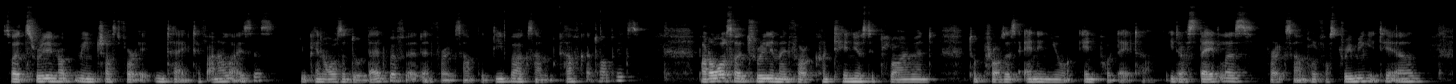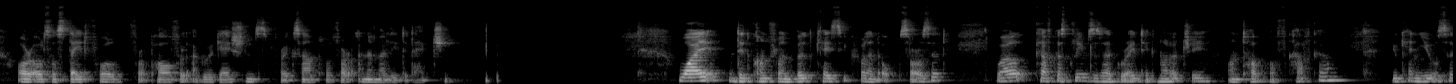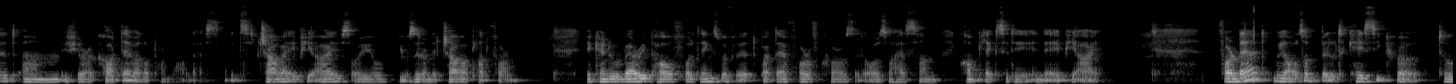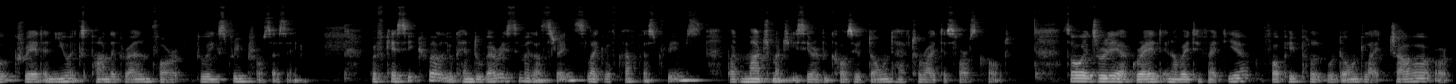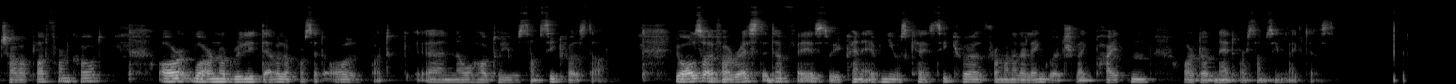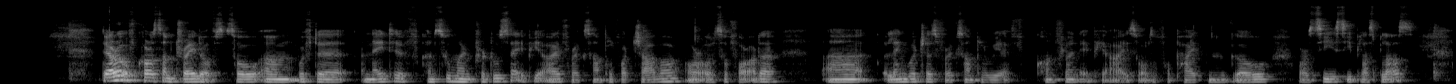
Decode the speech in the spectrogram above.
So it's really not mean just for interactive analysis. You can also do that with it and for example debug some Kafka topics. But also it's really meant for continuous deployment to process any new input data, either stateless, for example for streaming ETL, or also stateful for powerful aggregations, for example for anomaly detection. Why did Confluent build KSQL and open source it? Well, Kafka Streams is a great technology on top of Kafka. You can use it um, if you're a core developer, more or less. It's Java API, so you use it on the Java platform. You can do very powerful things with it, but therefore, of course, it also has some complexity in the API. For that, we also built KSQL to create a new expanded realm for doing stream processing. With KSQL, you can do very similar things like with Kafka Streams, but much, much easier because you don't have to write the source code. So it's really a great innovative idea for people who don't like Java or Java platform code, or who are not really developers at all, but uh, know how to use some SQL stuff. You also have a REST interface, so you can even use KSQL from another language like Python or .NET or something like this. There are of course some trade-offs. So um, with the native consumer and producer API, for example, for Java or also for other uh, languages, for example, we have Confluent APIs also for Python, Go, or C, C++.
